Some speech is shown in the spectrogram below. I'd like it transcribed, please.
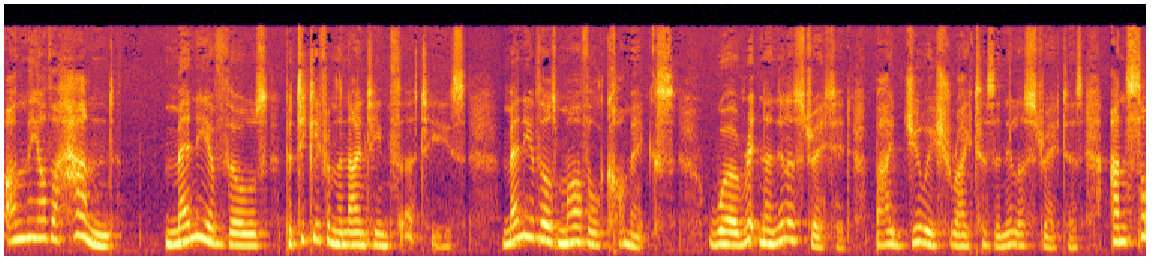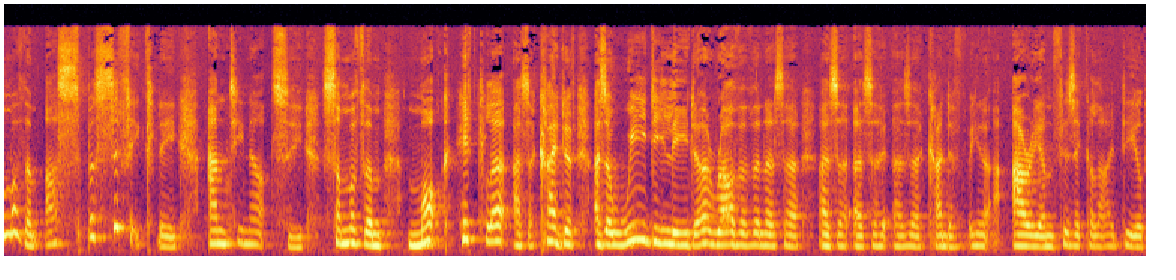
On the other hand, many of those, particularly from the 1930s, many of those Marvel comics were written and illustrated by Jewish writers and illustrators, and some of them are specifically anti-Nazi. Some of them mock Hitler as a kind of as a weedy leader rather than as a as a as a as a kind of you know Aryan physical ideal.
